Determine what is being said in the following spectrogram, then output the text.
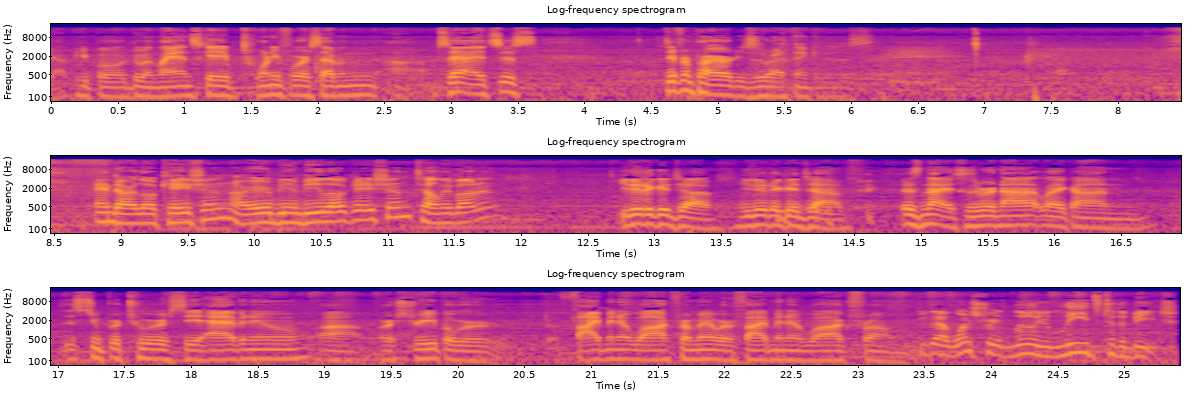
got people doing landscape 24 seven. Um, so yeah, it's just different priorities is what I think it is. And our location, our Airbnb location. Tell me about it. You did a good job. You did a good job. It's nice because we're not like on the super touristy avenue uh, or street, but we're a five minute walk from it. We're a five minute walk from. Got one street literally leads to the beach.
